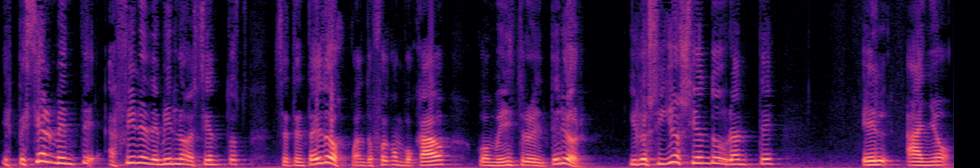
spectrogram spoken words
especialmente a fines de 1972, cuando fue convocado como ministro del Interior, y lo siguió siendo durante el año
